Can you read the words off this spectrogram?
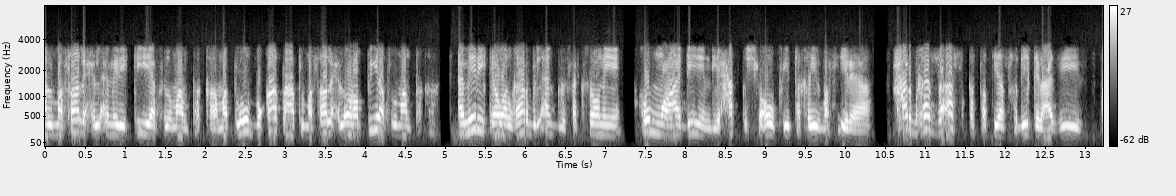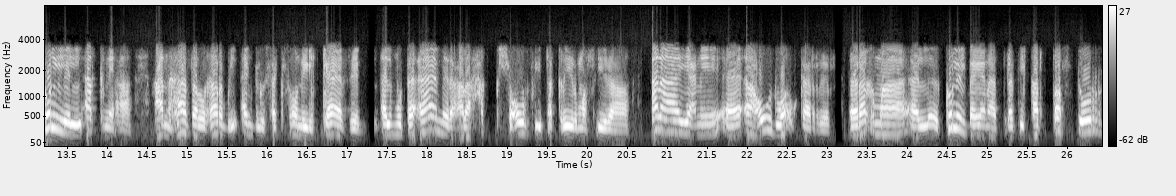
المصالح الأمريكية في المنطقة، مطلوب مقاطعة المصالح الأوروبية في المنطقة. أمريكا والغرب الانجلو ساكسوني هم معادين لحق الشعوب في تقرير مصيرها. حرب غزة أسقطت يا صديقي العزيز كل الأقنعة عن هذا الغرب الانجلو ساكسوني الكاذب المتآمر على حق الشعوب في تقرير مصيرها، أنا يعني آه، أعود وأكرر. رغم كل البيانات التي قد تصدر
